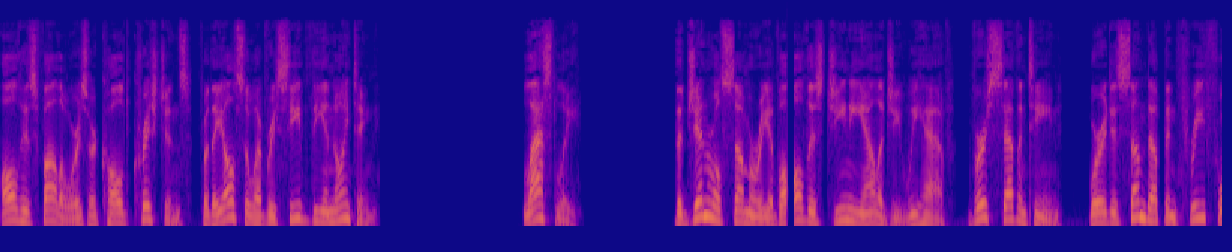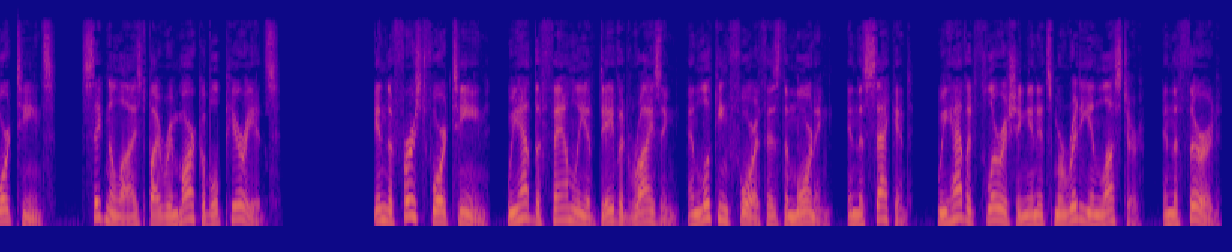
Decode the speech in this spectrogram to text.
all his followers are called Christians, for they also have received the anointing. Lastly, the general summary of all this genealogy we have, verse 17, where it is summed up in three fourteenths, signalized by remarkable periods. In the first 14, we have the family of David rising and looking forth as the morning. In the second, we have it flourishing in its meridian luster. In the third,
